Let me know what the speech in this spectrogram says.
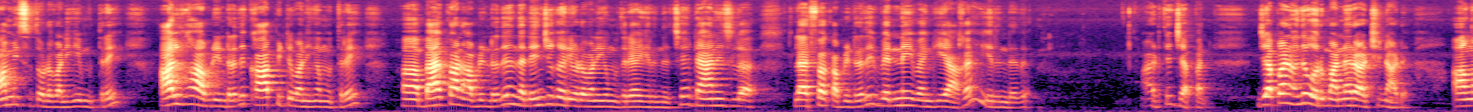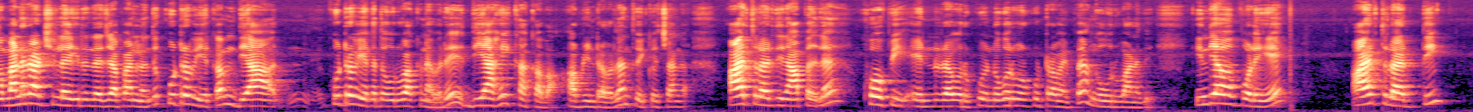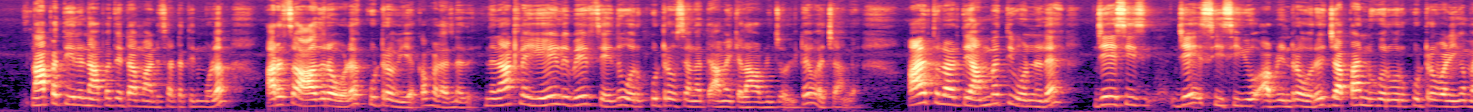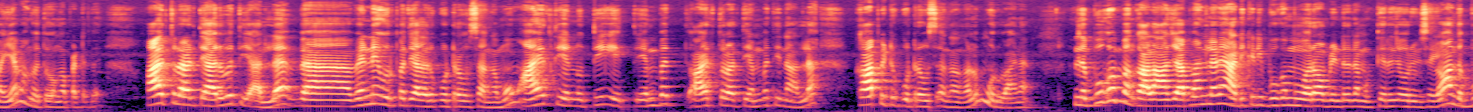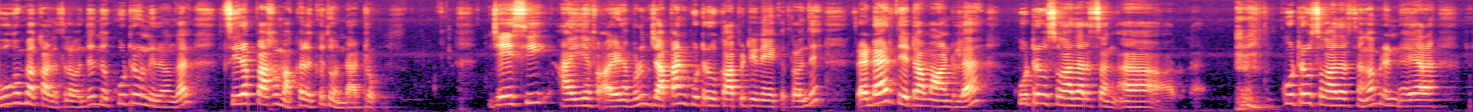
மாமிசத்தோட வணிக முத்திரை. ஆல்ஹா அப்படின்றது காப்பீட்டு வணிக முத்திரை. பேக்கான் அப்படின்றது இந்த நெஞ்சுகரியோட வணிக முத்திரையாக இருந்துச்சு. டேனிஷில் லர்ஃபாக் அப்படின்றது வெண்ணெய் வங்கியாக இருந்தது. அடுத்து ஜப்பான். ஜப்பான் வந்து ஒரு மன்னராட்சி நாடு. அவங்க மன்னராட்சியில் இருந்த ஜப்பானில் வந்து கூட்டுறவு இயக்கம் தியா கூட்டுறவு இயக்கத்தை உருவாக்குனவர் தியாகி கக்கவா அப்படின்றவர் தான் துவக்கி வச்சாங்க. ஆயிரத்தி தொள்ளாயிரத்தி நாற்பதில் கோபி என்ற ஒரு நுகர்வோர் கூட்டமைப்பு அங்கே உருவானது. இந்தியாவை போலயே ஆயிரத்தி தொள்ளாயிரத்தி நாற்பத்தி ஏழு நாற்பத்தெட்டாம் ஆண்டு சட்டத்தின் மூலம் அரசு ஆதரவோட கூட்டுறவு இயக்கம் வளர்ந்தது. இந்த நாட்டில் ஏழு பேர் சேர்ந்து ஒரு கூட்டுறவு சங்கத்தை அமைக்கலாம் அப்படின்னு சொல்லிட்டு வச்சாங்க. ஆயிரத்தி தொள்ளாயிரத்தி ஐம்பத்தி ஒன்றில் ஜேசிசி ஜேசிசியு அப்படின்ற ஒரு ஜப்பான் நுகர்வோர் கூட்டுறவு வணிக மையம் அங்கே துவங்கப்பட்டது. ஆயிரத்தி தொள்ளாயிரத்தி அறுபத்தி ஆறில் வெண்ணெய் உற்பத்தியாளர் கூட்டுறவு சங்கமும் ஆயிரத்தி எண்ணூற்றி எண்பத் ஆயிரத்தி தொள்ளாயிரத்தி எண்பத்தி நாலில் காப்பீட்டு கூட்டுறவு சங்கங்களும் உருவான. இந்த பூகம்ப காலம் ஜப்பான்லனே அடிக்கடி பூகம்பம் வரும் அப்படின்றது நமக்கு தெரிஞ்ச ஒரு விஷயம். அந்த பூகம்ப காலத்தில் வந்து இந்த கூட்டுறவு நிறுவனங்கள் சிறப்பாக மக்களுக்கு தொண்டாற்றும். ஜேசிஐஎஃப் எனப்படும் ஜப்பான் கூட்டுறவு காப்பீட்டு இணையத்தில் வந்து ரெண்டாயிரத்தி எட்டாம் ஆண்டில் கூட்டுறவு சுகாதார சங் கூட்டுறவு சுகாதார சங்கம் ரெண்டு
